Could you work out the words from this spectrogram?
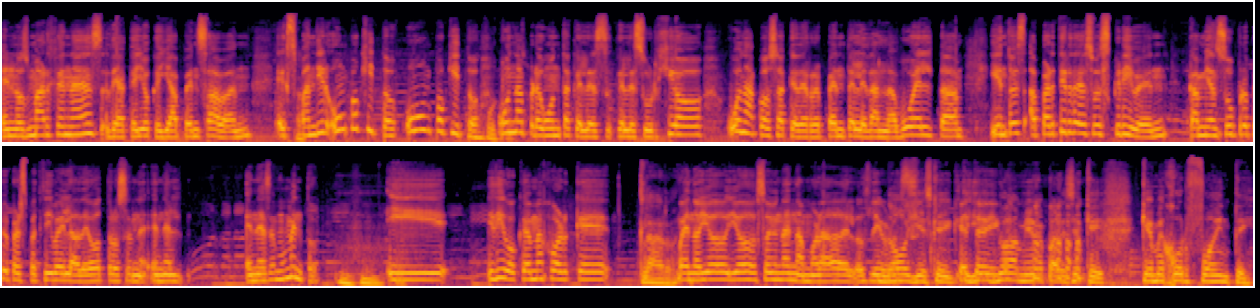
en, los márgenes de aquello que ya pensaban, expandir un poquito, un poquito, una pregunta que les, que les surgió, una cosa que de repente le dan la vuelta, y entonces a partir de eso escriben, cambian su propia perspectiva y la de otros en, en el, en ese momento. Y y digo, qué mejor que Claro. Bueno, yo, yo soy una enamorada de los libros. No, y es que no, a mí me parece que qué mejor fuente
